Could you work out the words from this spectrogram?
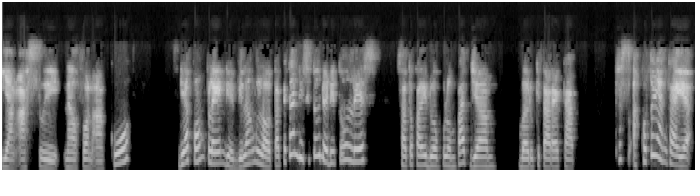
yang asli nelpon aku, dia komplain, dia bilang loh, tapi kan di situ udah ditulis satu kali 24 jam baru kita rekap. Terus aku tuh yang kayak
